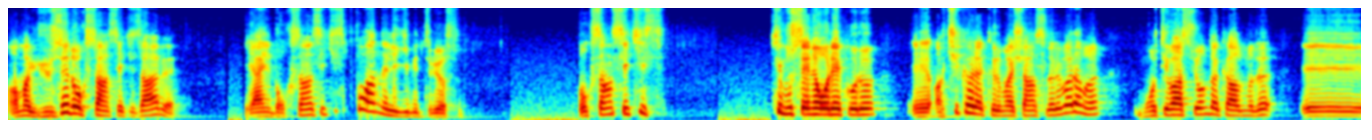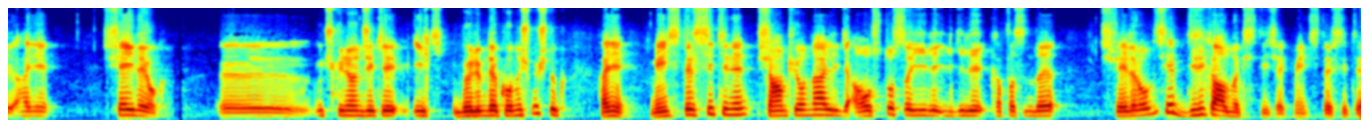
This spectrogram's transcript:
Ama %98 abi. Yani 98 puanla ligi bitiriyorsun. 98. Ki bu sene o rekoru e, açık ara kırma şansları var ama motivasyon da kalmadı. E, hani şey de yok. E, üç gün önceki ilk bölümde konuşmuştuk. Hani Manchester City'nin Şampiyonlar Ligi Ağustos ayı ile ilgili kafasında şeyler olduğu hep diri kalmak isteyecek Manchester City.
